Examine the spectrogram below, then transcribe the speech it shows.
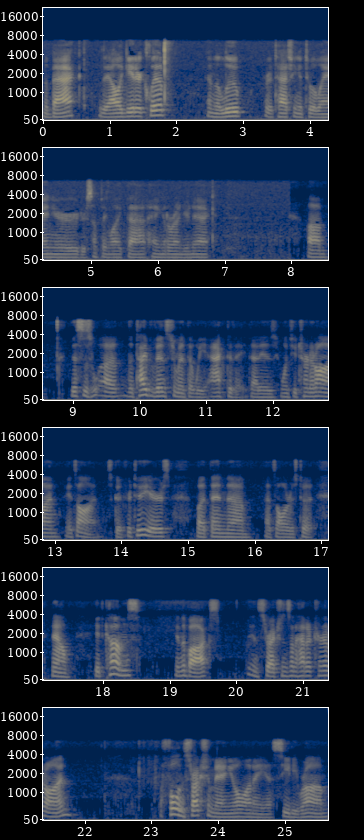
The back, the alligator clip, and the loop for attaching it to a lanyard or something like that, hang it around your neck. Um, this is uh, the type of instrument that we activate. That is, once you turn it on, it's on. It's good for two years, but then um, that's all there is to it. Now, it comes in the box, instructions on how to turn it on, a full instruction manual on a, a CD-ROM,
